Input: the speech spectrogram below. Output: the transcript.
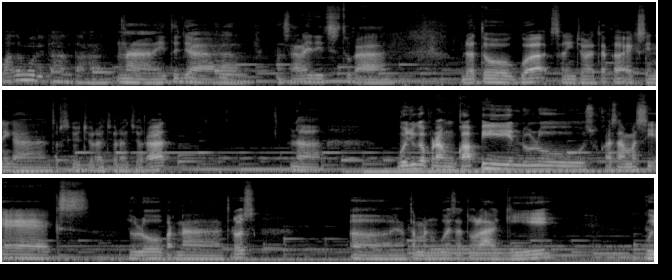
masa mau ditahan-tahan? Nah itu aja. Masalahnya di situ kan. Udah tuh gue sering curhatnya ke ex ini kan, terus gue curhat-curhat-curhat. Nah gue juga pernah ngungkapin dulu suka sama si ex dulu pernah. Terus eh, yang teman gue satu lagi gue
